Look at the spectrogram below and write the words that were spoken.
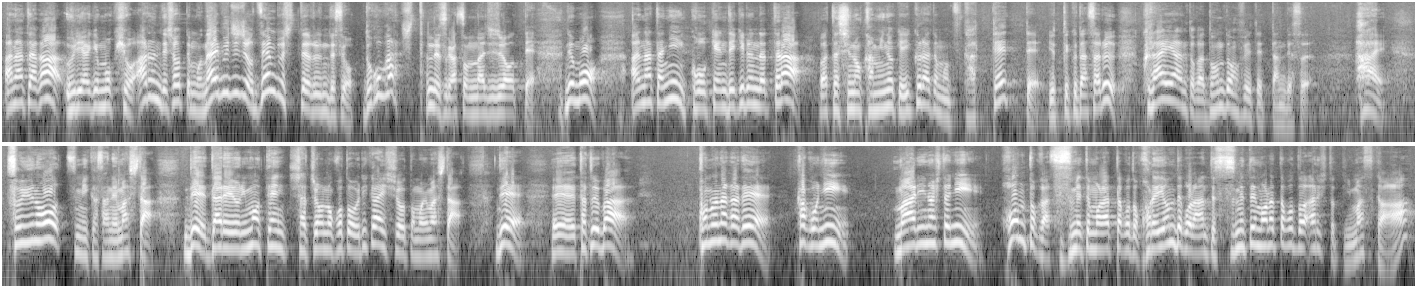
あなたが売上目標あるんでしょ？ってもう内部事情全部知ってるんですよ。どこから知ったんですか？そんな事情って。でもあなたに貢献できるんだったら私の髪の毛いくらでも使ってって言ってくださるクライアントがどんどん増えていったんです。はい。そういうのを積み重ねました。で、誰よりも店社長のことを理解しようと思いました。で、えー、例えば、この中で過去に周りの人に本とか勧めてもらったこと、これ読んでごらんって勧めてもらったことある人っていますか？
